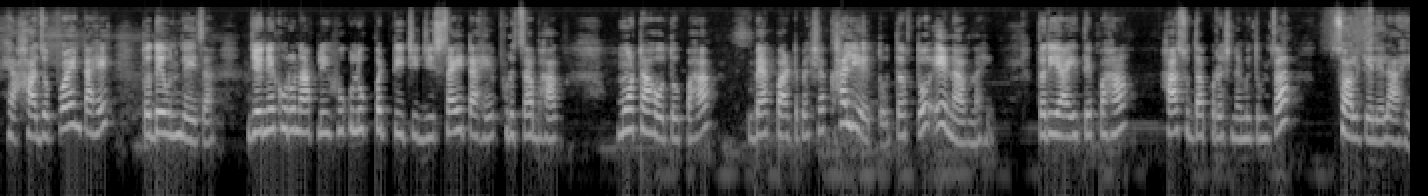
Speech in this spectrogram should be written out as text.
ह्या हा जो पॉईंट आहे तो देऊन घ्यायचा. जेणेकरून आपली हुकलूक पट्टीची जी साईट आहे पुढचा भाग मोठा होतो पहा. बॅक पार्टपेक्षा खाली येतो तर तो येणार नाही. तर या इथे पहा हा सुद्धा प्रश्न मी तुमचा सॉल्व केलेला आहे.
